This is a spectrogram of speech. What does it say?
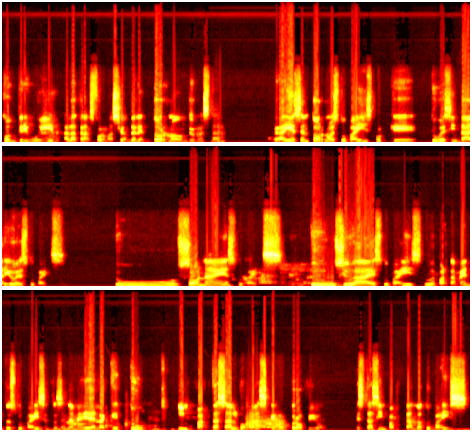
contribuir a la transformación del entorno donde uno está. Pero ahí ese entorno es tu país porque tu vecindario es tu país, tu zona es tu país, tu ciudad es tu país, tu departamento es tu país. Entonces, en la medida en la que tú impactas algo más que lo propio, estás impactando a tu país.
